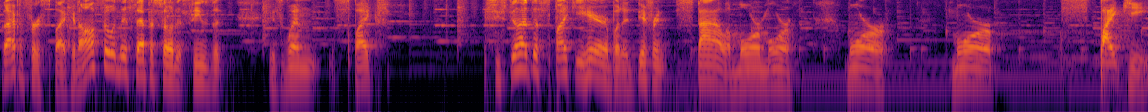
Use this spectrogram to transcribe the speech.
But I prefer Spike. And also in this episode, it seems that is when Spike's she still had the spiky hair, but a different style, a more, more, more, more spiky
